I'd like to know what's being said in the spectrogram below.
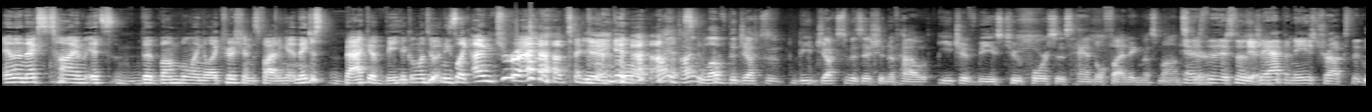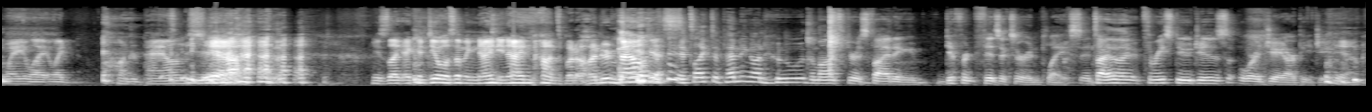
And the next time, it's the bumbling electricians fighting it, and they just back a vehicle into it, and he's like, "I'm trapped. I Yeah. can't get Oh, out." I, I love the juxta- the juxtaposition of how each of these two forces handle fighting this monster. And it's, it's those Yeah. Japanese trucks that weigh like like hundred pounds. Yeah. He's like, I could deal with something 99 pounds, but 100 pounds? it's, it's like depending on who the monster is fighting, different physics are in place. It's either like Three Stooges or a JRPG. Yeah.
